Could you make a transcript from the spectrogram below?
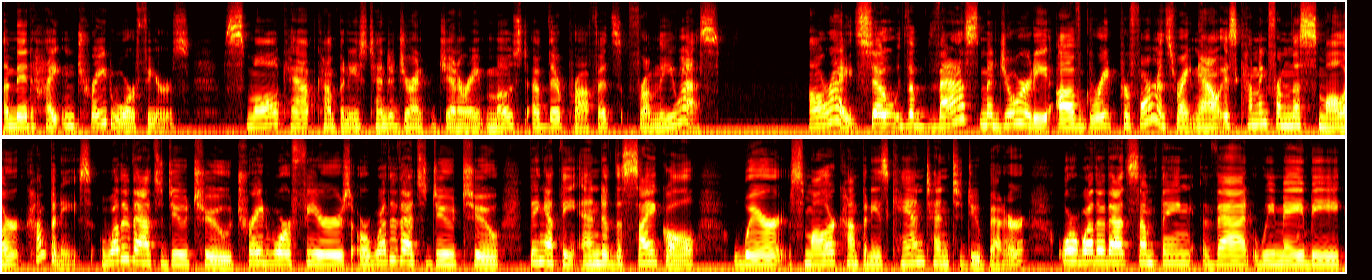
amid heightened trade war fears. Small cap companies tend to generate most of their profits from the US. All right, so the vast majority of great performance right now is coming from the smaller companies, whether that's due to trade war fears or whether that's due to being at the end of the cycle where smaller companies can tend to do better, or whether that's something that we may be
